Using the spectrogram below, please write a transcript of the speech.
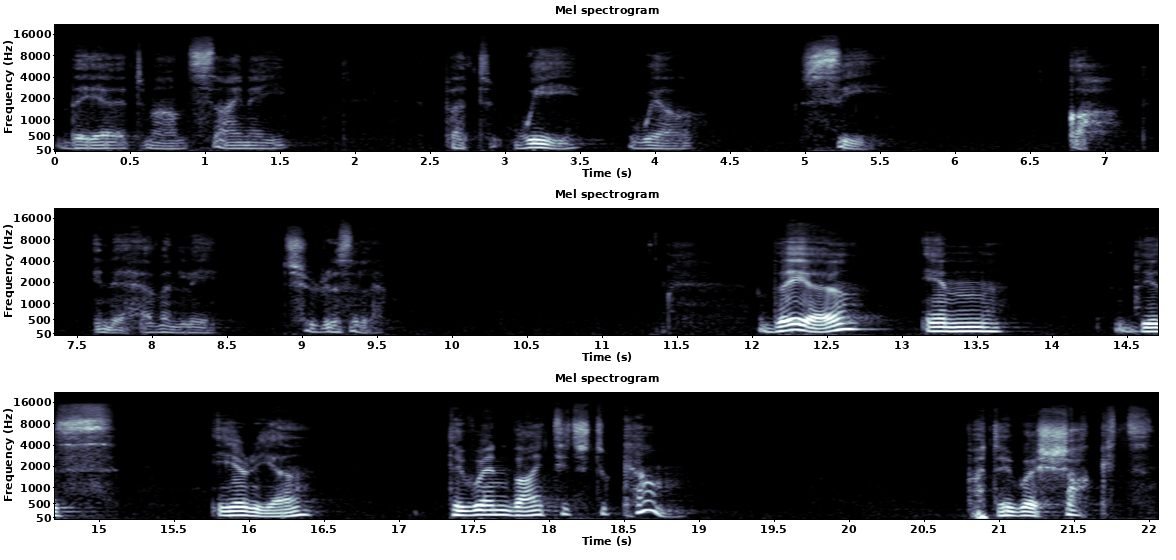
there at Mount Sinai, but we will see God in the heavenly Jerusalem. There, in this area, they were invited to come but they were shocked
